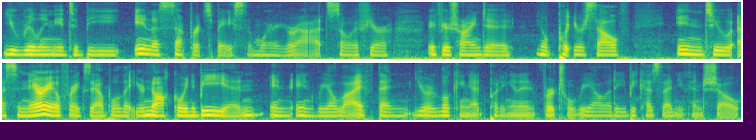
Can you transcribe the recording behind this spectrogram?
you really need to be in a separate space than where you're at so if you're if you're trying to you know put yourself into a scenario for example that you're not going to be in in in real life then you're looking at putting it in virtual reality because then you can show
